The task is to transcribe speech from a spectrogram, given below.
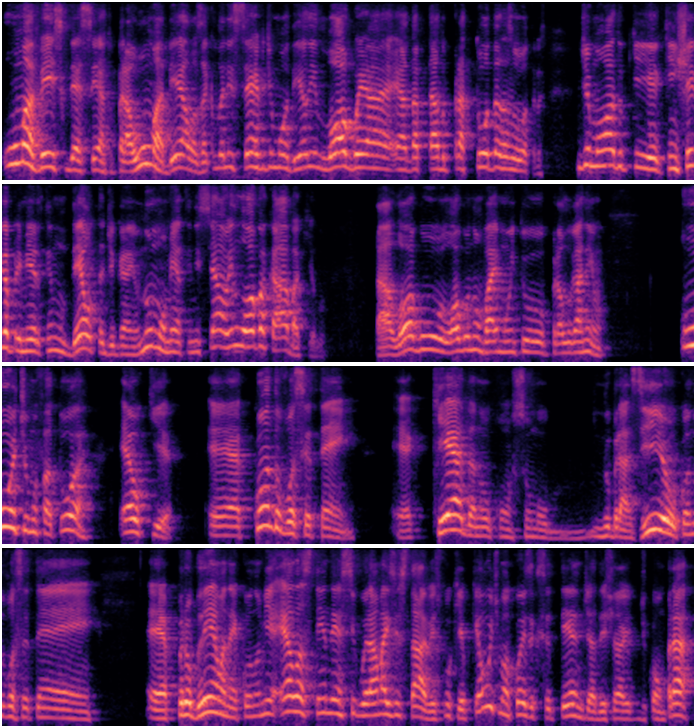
Uma vez que der certo para uma delas, aquilo ali serve de modelo e logo é, é adaptado para todas as outras de modo que quem chega primeiro tem um delta de ganho no momento inicial e logo acaba aquilo. Tá? Logo, logo não vai muito para lugar nenhum. O último fator é o que? É, quando você tem é, queda no consumo no Brasil, quando você tem é, problema na economia, elas tendem a segurar mais estáveis. Por quê? Porque a última coisa que você tende a deixar de comprar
